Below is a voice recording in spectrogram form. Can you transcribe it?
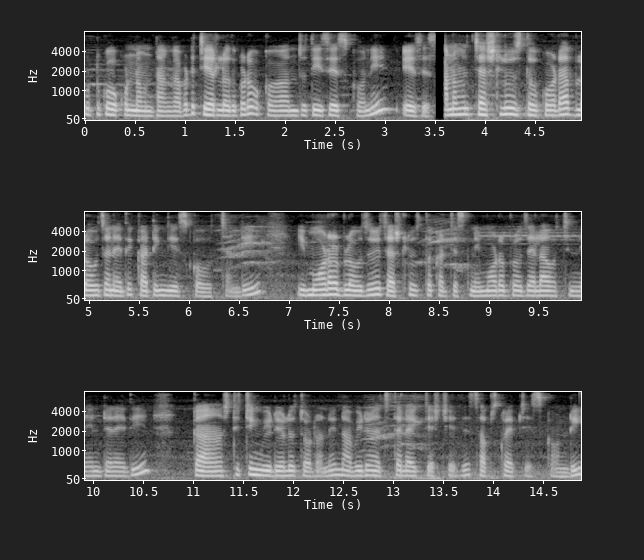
కుట్టుకోకుండా ఉంటాం కాబట్టి చీరలోది కూడా ఒక అంచు తీసేసుకొని వేసేసి మనం చెస్ట్ లూజ్తో కూడా బ్లౌజ్ అనేది కటింగ్ చేసుకోవచ్చండి. ఈ మోడల్ బ్లౌజ్ చెస్ట్ లూజ్తో కట్ చేసుకుని మోడల్ బ్లౌజ్ ఎలా వచ్చింది ఏంటి అనేది స్టిచ్చింగ్ వీడియోలో చూడండి. నా వీడియో నచ్చితే లైక్ చేసి సబ్స్క్రైబ్ చేసుకోండి.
